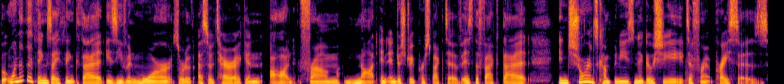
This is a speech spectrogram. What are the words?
But one of the things I think that is even more sort of esoteric and odd from not an industry perspective is the fact that insurance companies negotiate different prices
